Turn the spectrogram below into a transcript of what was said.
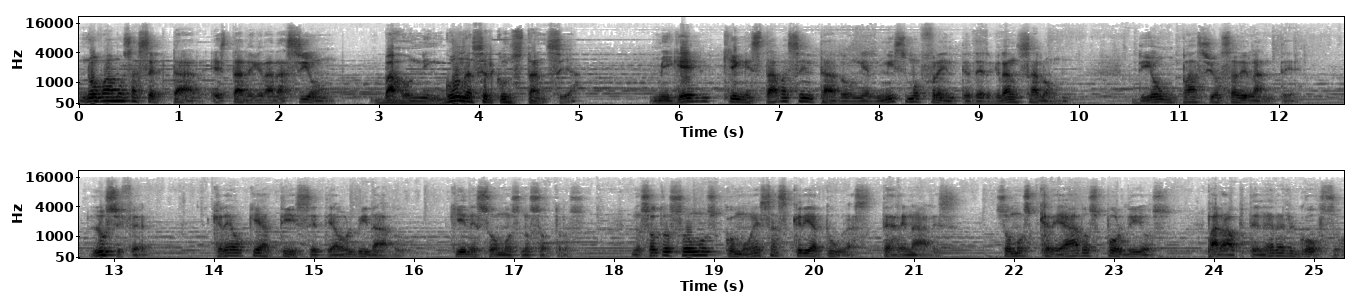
No vamos a aceptar esta degradación bajo ninguna circunstancia. Miguel, quien estaba sentado en el mismo frente del gran salón, dio un paso hacia adelante. Lucifer, creo que a ti se te ha olvidado quiénes somos nosotros. Nosotros somos como esas criaturas terrenales. Somos creados por Dios para obtener el gozo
